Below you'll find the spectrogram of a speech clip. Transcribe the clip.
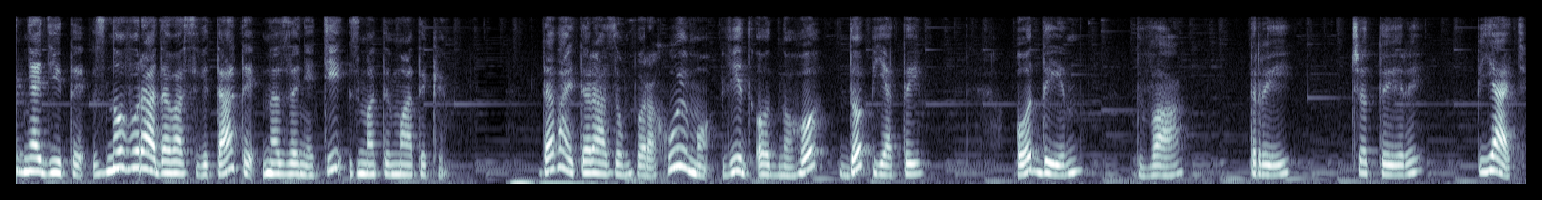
дня, діти! Знову рада вас вітати на занятті з математики. Давайте разом порахуємо від 1 до 5. 1, 2, 3, 4, 5.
